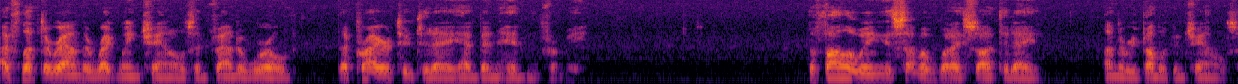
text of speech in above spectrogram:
I flipped around the right wing channels and found a world that prior to today had been hidden from me. The following is some of what I saw today on the Republican channels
